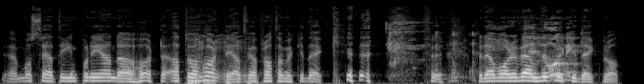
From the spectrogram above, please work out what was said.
Jag måste säga att det är imponerande att, hört, att du har hört det, att vi har pratat mycket däck. för, för det har varit väldigt mycket. däckprat.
